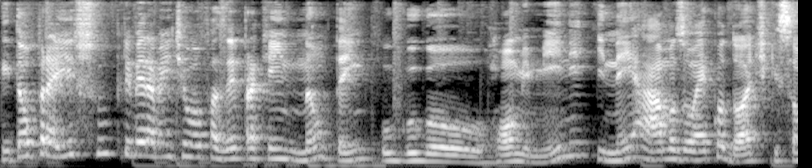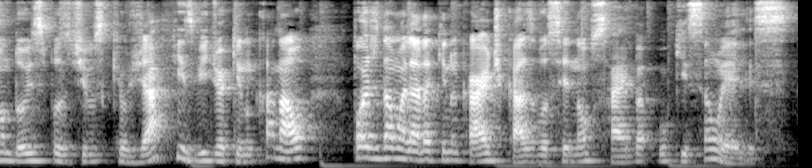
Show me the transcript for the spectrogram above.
Então, para isso, primeiramente eu vou fazer para quem não tem o Google Home Mini e nem a Amazon Echo Dot, que são dois dispositivos que eu já fiz vídeo aqui no canal. Pode dar uma olhada aqui no card caso você não saiba o que são eles.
